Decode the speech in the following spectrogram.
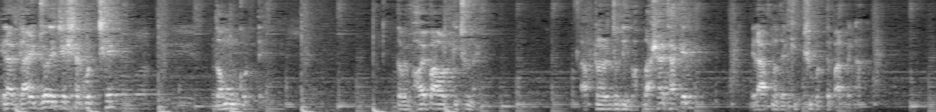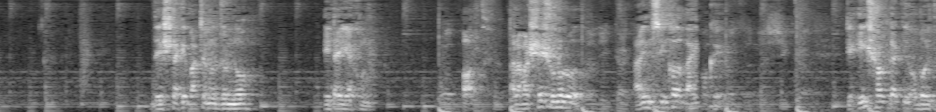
এরা গাইড জোরে চেষ্টা করছে দমন করতে। তবে ভয় পাওয়ার কিছু নাই। আপনারা যদি বাসায় থাকেন, এরা আপনাদের কিচ্ছু করতে পারবে না। দেশটাকে বাঁচানোর জন্য এটাই এখন পথ। আর আমার শেষ অনুরোধ, আইন শৃঙ্খলা বাহিনী পক্ষে, যে এই সরকারটি অবৈধ,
